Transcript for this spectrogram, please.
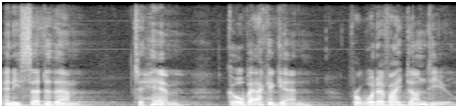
And he said to them, to him, Go back again, for what have I done to you?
